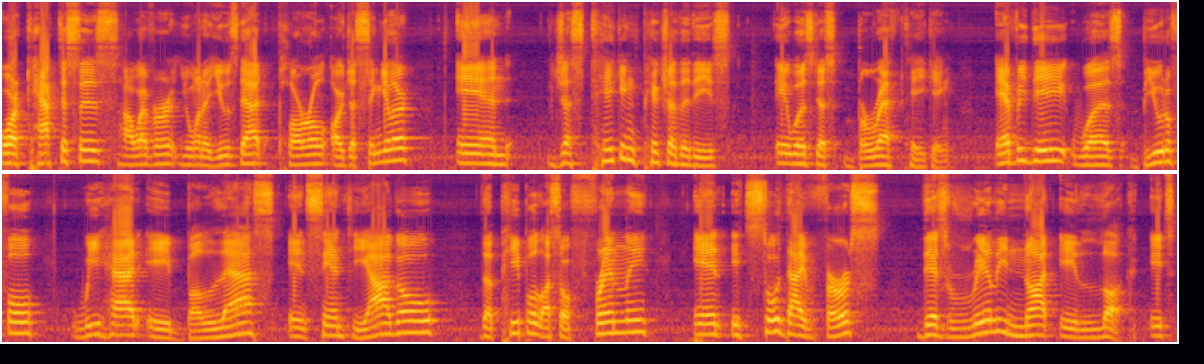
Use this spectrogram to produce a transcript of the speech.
or cactuses, however you want to use that, plural or just singular. And just taking pictures of these, it was just breathtaking. Every day was beautiful. We had a blast in Santiago. The people are so friendly and it's so diverse. There's really not a look. It's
